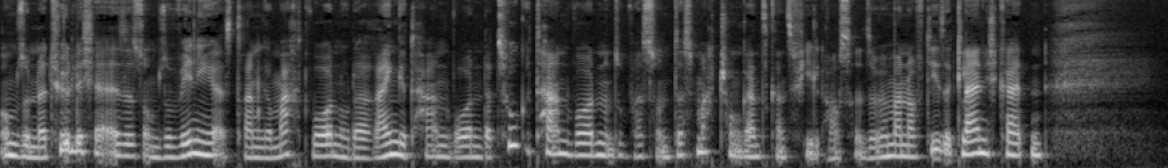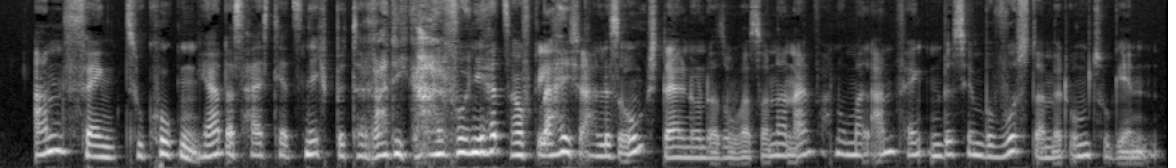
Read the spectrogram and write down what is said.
Umso natürlicher ist es, umso weniger ist dran gemacht worden oder reingetan worden, dazugetan worden und sowas. Und das macht schon ganz, ganz viel aus. Also wenn man auf diese Kleinigkeiten anfängt zu gucken, ja, das heißt jetzt nicht bitte radikal von jetzt auf gleich alles umstellen oder sowas, sondern einfach nur mal anfängt, ein bisschen bewusster mit umzugehen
